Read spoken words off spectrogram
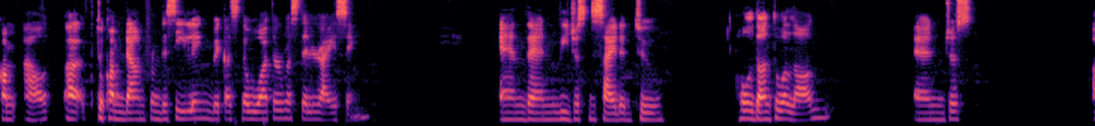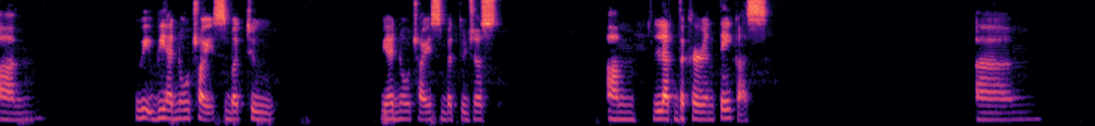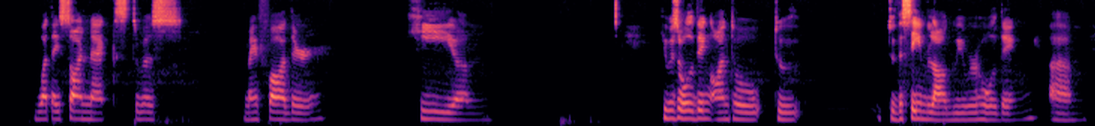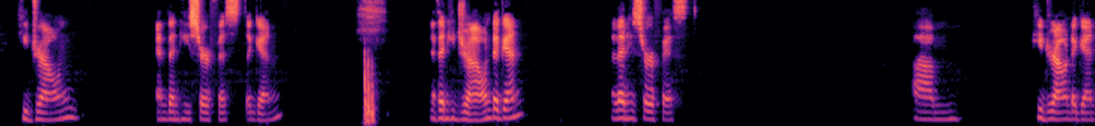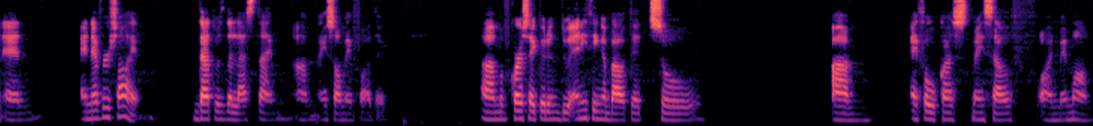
come out uh, to come down from the ceiling because the water was still rising and then we just decided to hold on to a log and just um we we had no choice but to we had no choice but to just um let the current take us. Um what i saw next was my father. He um, he was holding on to to to the same log we were holding. Um, he drowned, and then he surfaced again, and then he drowned again, and then he surfaced. Um, he drowned again, and I never saw him. That was the last time um, I saw my father. Um, of course, I couldn't do anything about it, so um, I focused myself on my mom.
